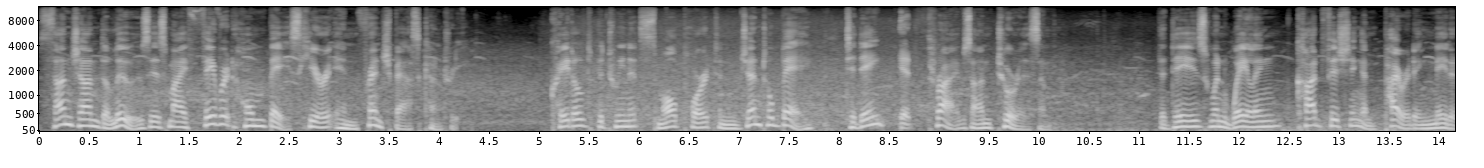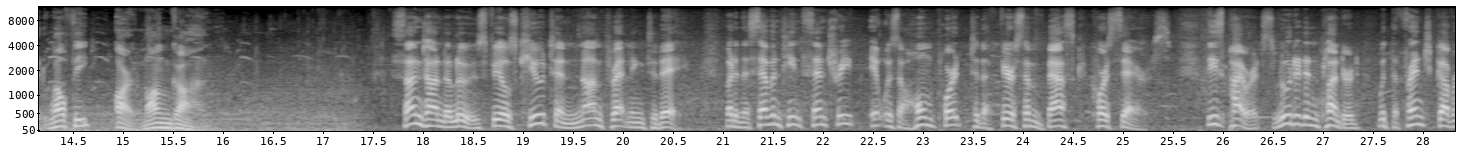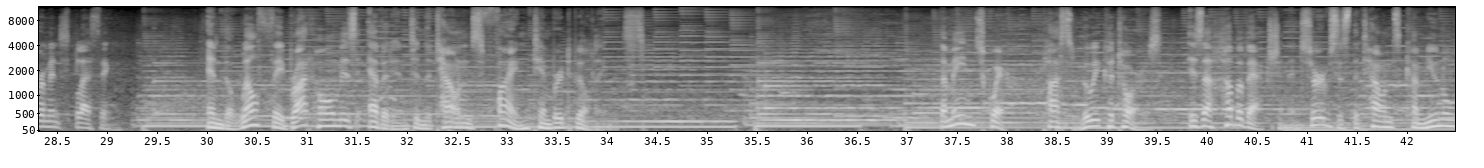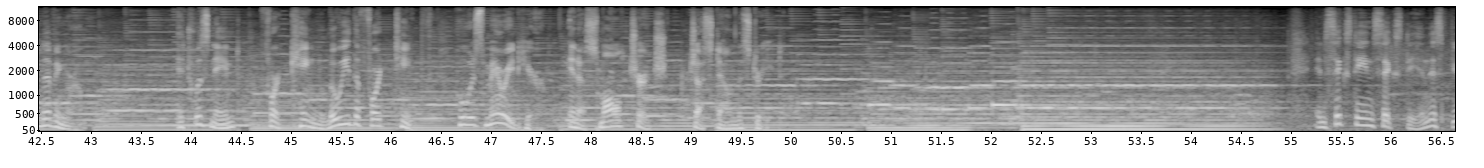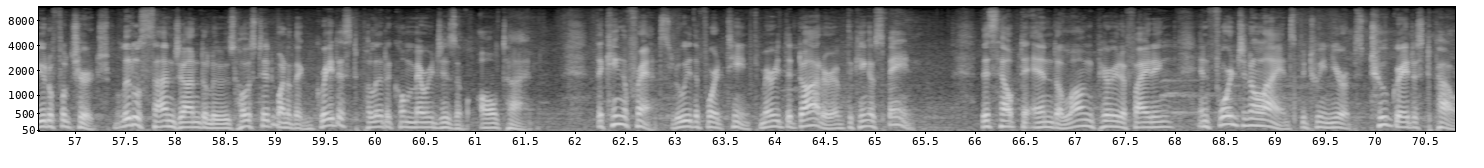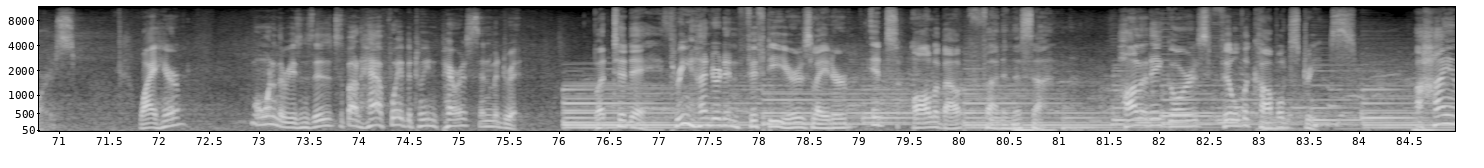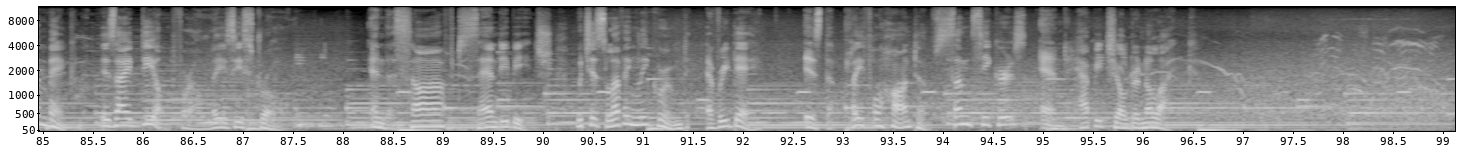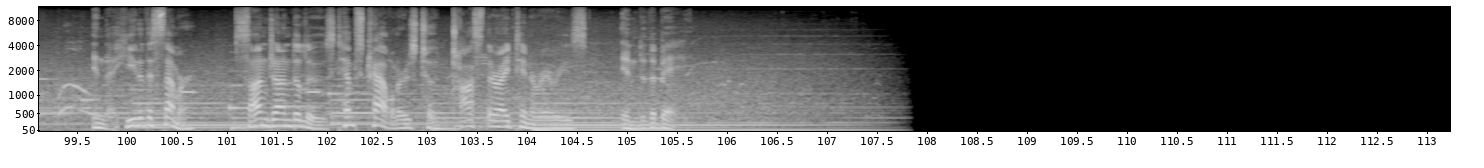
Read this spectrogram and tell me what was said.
Saint-Jean-de-Luz is my favorite home base here in French Basque Country. Cradled between its small port and gentle bay, today it thrives on tourism. The days when whaling, cod fishing, and pirating made it wealthy are long gone. Saint-Jean-de-Luz feels cute and non-threatening today, but in the 17th century, it was a home port to the fearsome Basque corsairs. These pirates looted and plundered with the French government's blessing and the wealth they brought home is evident in the town's fine timbered buildings. The main square, Place Louis XIV, is a hub of action and serves as the town's communal living room. It was named for King Louis XIV, who was married here in a small church just down the street. In 1660, in this beautiful church, little Saint-Jean-de-Luz hosted one of the greatest political marriages of all time. The King of France, Louis XIV, married the daughter of the King of Spain. This helped to end a long period of fighting and forge an alliance between Europe's two greatest powers. Why here? Well, one of the reasons is it's about halfway between Paris and Madrid. But today, 350 years later, it's all about fun in the sun. Holiday goers fill the cobbled streets. A high embankment is ideal for a lazy stroll. And the soft, sandy beach, which is lovingly groomed every day, is the playful haunt of sunseekers and happy children alike. In the heat of the summer, Saint-Jean-de-Luz tempts travelers to toss their itineraries into the bay.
